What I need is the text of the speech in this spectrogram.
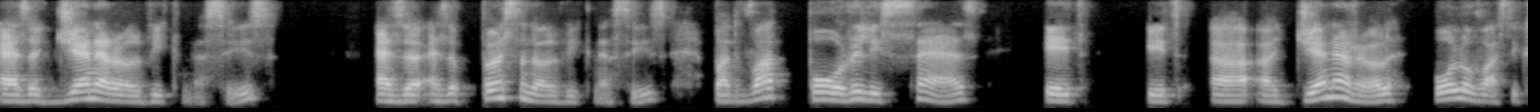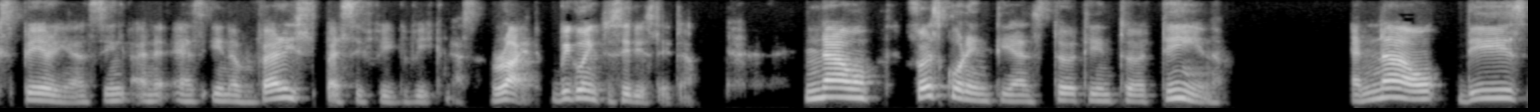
as a general weaknesses as a as a personal weaknesses but what paul really says it it's a, a general all of us experiencing and as in a very specific weakness. Right we're going to see this later. Now first corinthians 13 13 and now these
